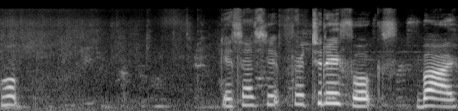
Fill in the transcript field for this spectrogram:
Well, guess that's it for today, folks. Bye.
